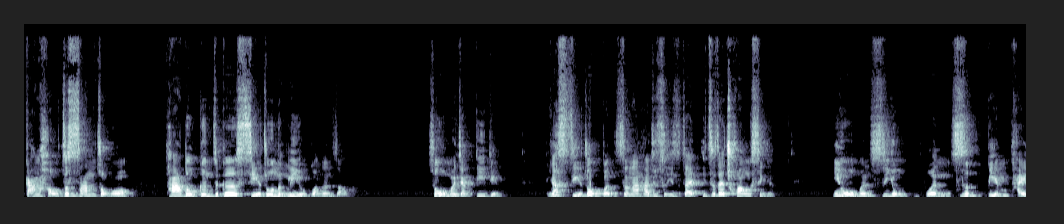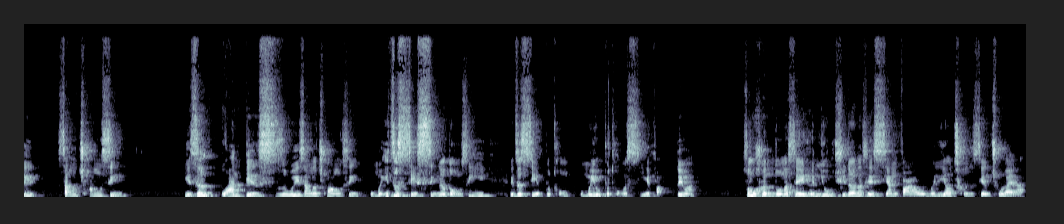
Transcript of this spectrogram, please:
刚好这三种哦，它都跟这个写作能力有关的，你知道吗？所以我们讲第一点，你看写作本身啊，它就是一直在一直在创新啊。因为我们是用文字编排上创新，也是观点思维上的创新。我们一直写新的东西，一直写不同，我们有不同的写法，对吗？所以很多那些很有趣的那些想法，我们要呈现出来啊，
